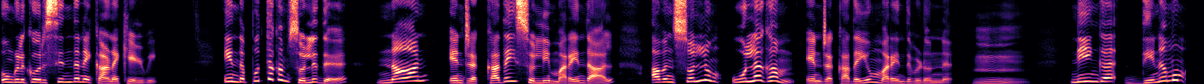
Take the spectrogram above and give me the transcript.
உங்களுக்கு ஒரு சிந்தனைக்கான கேள்வி. இந்த புத்தகம் சொல்லுது நான் என்ற கதை சொல்லி மறைந்தால் அவன் சொல்லும் உலகம் என்ற கதையும் மறைந்துவிடும்னு. நீங்க தினமும்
